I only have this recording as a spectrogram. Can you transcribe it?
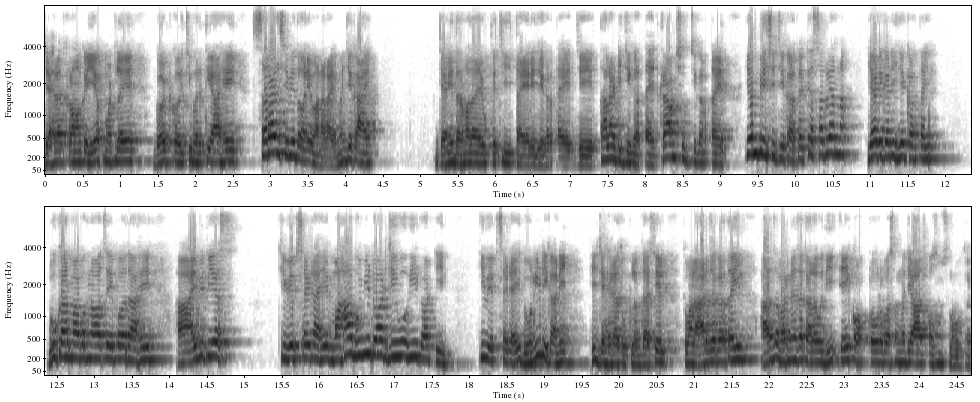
जाहिरात क्रमांक एक म्हटलंय गट क ची भरती आहे. सरळ सेवेद्वारे होणार आहे. म्हणजे काय? ज्यांनी धर्मदाय आयुक्ताची तयारी जे करतायत जे तलाठीची करतायत ग्रामसेवकची करतायत एमपीएससीची करतायत त्या सगळ्यांना या ठिकाणी हे करता येईल. भूकरमापक नावाचं हे पद आहे. आय बी वेबसाईट आहे महाभूमी डॉट जी ओवी डॉट इन ही वेबसाईट आहे दोन्ही ठिकाणी ही जाहिरात उपलब्ध असेल. तुम्हाला अर्ज करता येईल. अर्ज भरण्याचा कालावधी एक ऑक्टोबरपासून म्हणजे आजपासून सुरू होतोय.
